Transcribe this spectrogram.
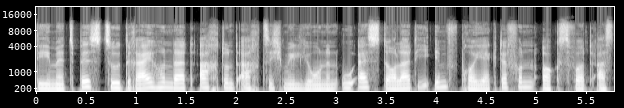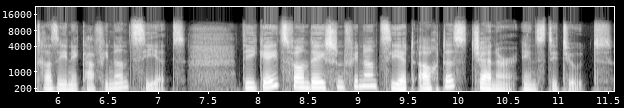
die mit bis zu 388 Millionen US-Dollar die Impfprojekte von Oxford AstraZeneca finanziert. Die Gates Foundation finanziert auch das Jenner Institute.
